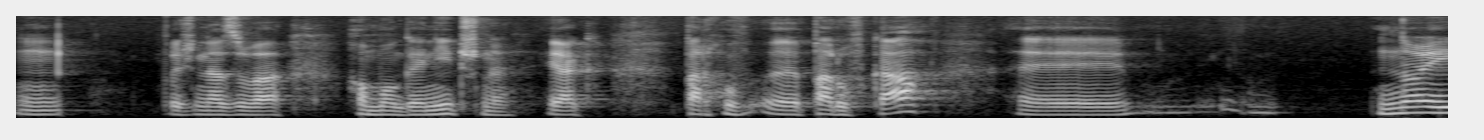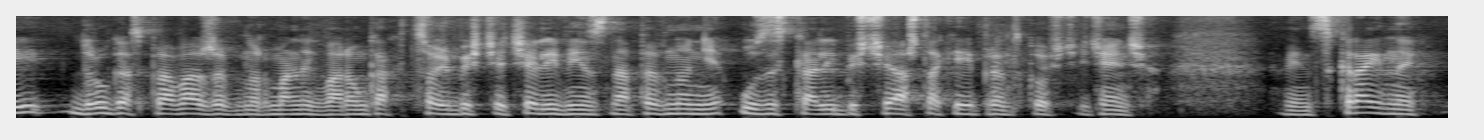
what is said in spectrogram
mm, to się nazywa homogeniczny, jak y, parówka. Y, No i druga sprawa, że w normalnych warunkach coś byście cięli, więc na pewno nie uzyskalibyście aż takiej prędkości cięcia. Więc w, skrajnych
